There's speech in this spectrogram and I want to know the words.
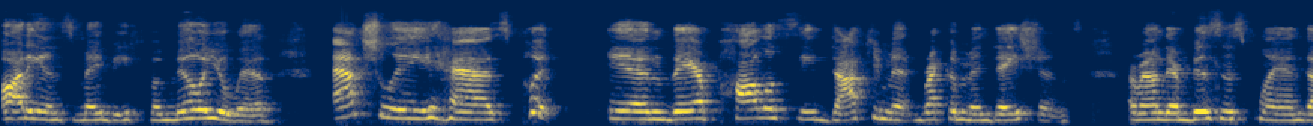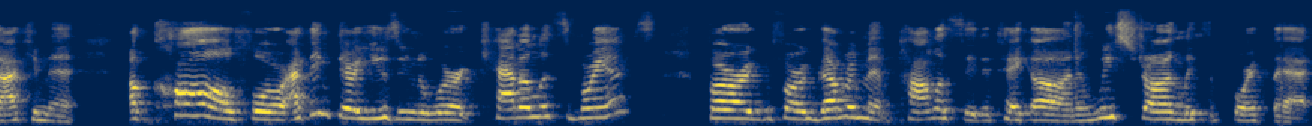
audience may be familiar with, actually has put in their policy document recommendations around their business plan document a call for i think they're using the word catalyst grants for for government policy to take on and we strongly support that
